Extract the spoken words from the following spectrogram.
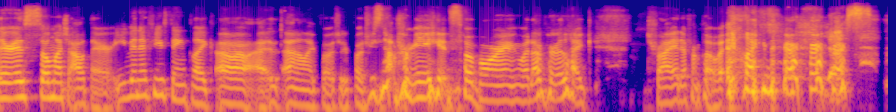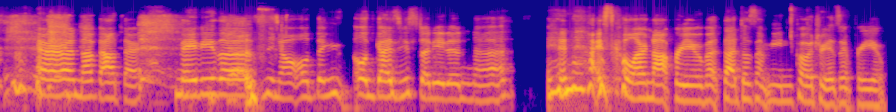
There is so much out there. Even if you think like, oh, I, I don't like poetry, poetry's not for me, it's so boring, whatever, like try a different poet. like there, there are enough out there. Maybe the Yes. you know old things, old guys you studied in uh in high school are not for you, but that doesn't mean poetry isn't for you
